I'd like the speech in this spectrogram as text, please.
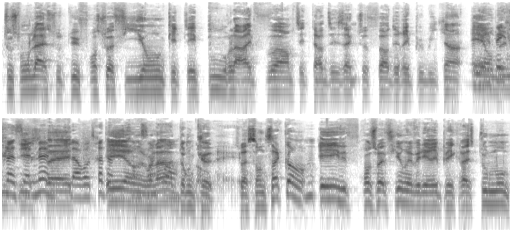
tout ce monde-là a soutenu François Fillon, qui était pour la réforme. C'était un des axes forts des Républicains. Et, et en Pécresse elle-même, la retraite à et 65 voilà, ans. donc 65 ans. Et François Fillon et Valérie Pécresse, tout le monde,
